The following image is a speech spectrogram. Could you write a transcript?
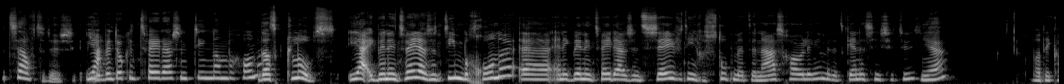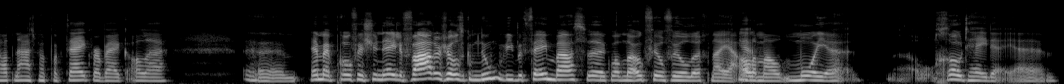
hetzelfde dus. Ja. Je bent ook in 2010 dan begonnen? Dat klopt. Ja, ik ben in 2010 begonnen eh, en ik ben in 2017 gestopt met de nascholingen, met het Kennisinstituut. Ja? wat ik had naast mijn praktijk, waarbij ik alle. ehm, hè, mijn professionele vader, zoals ik hem noem, Wiebe Veenbaas, eh, kwam daar ook veelvuldig. Nou ja, Ja. allemaal mooie grootheden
